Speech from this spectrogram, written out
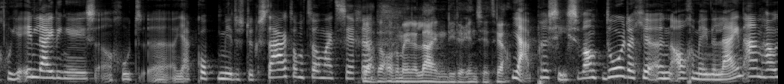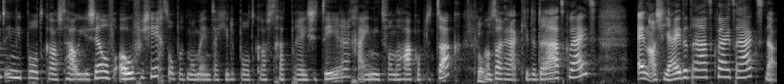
goede inleiding is, een goed ja, kop, middenstuk, staart, om het zo maar te zeggen. Ja, de algemene lijn die erin zit. Ja. Ja, precies. Want doordat je een algemene lijn aanhoudt in die podcast, hou je zelf overzicht. Op het moment dat je de podcast gaat presenteren, ga je niet van de hak op de tak. Klopt. Want dan raak je de draad kwijt. En als jij de draad kwijtraakt, nou,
